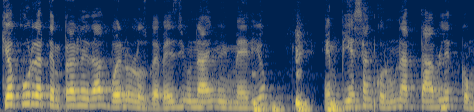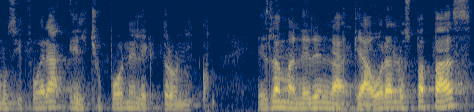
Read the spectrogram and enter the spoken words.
¿Qué ocurre a temprana edad? Bueno, los bebés de un año y medio empiezan con una tablet como si fuera el chupón electrónico. Es la manera en la que ahora los papás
